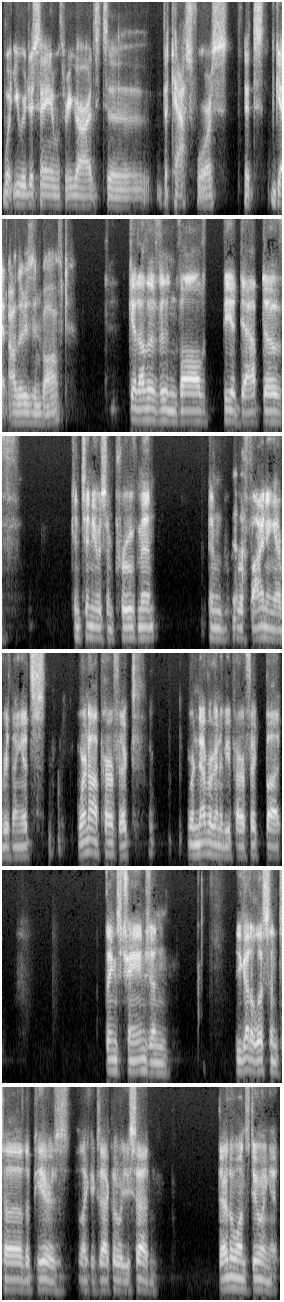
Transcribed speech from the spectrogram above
what you were just saying with regards to the task force it's get others involved get others involved, be adaptive, continuous improvement, and Yeah. refining everything. It's we're not perfect. We're never going to be perfect, but things change and you got to listen to the peers like exactly what you said they're the ones doing it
